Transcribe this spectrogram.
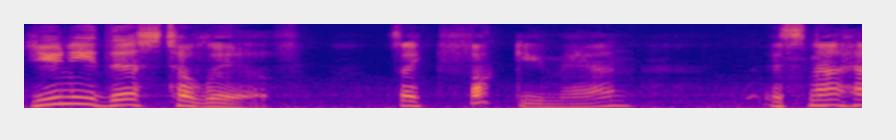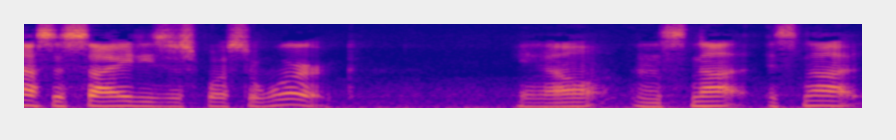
You need this to live. It's like, fuck you, man. It's not how societies are supposed to work. You know, and it's not, it's not,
